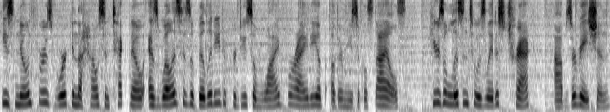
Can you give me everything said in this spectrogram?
He's known for his work in the house and techno, as well as his ability to produce a wide variety of other musical styles. Here's a listen to his latest track, Observation.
